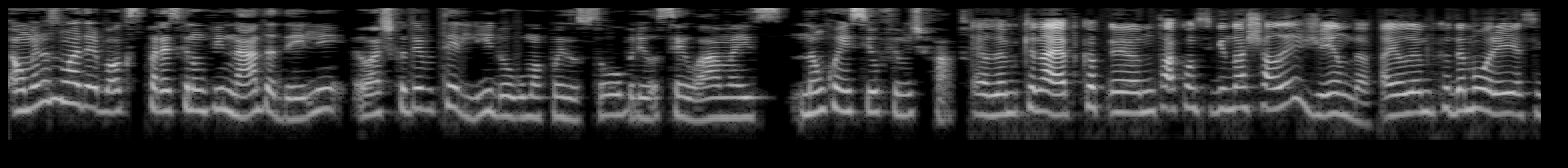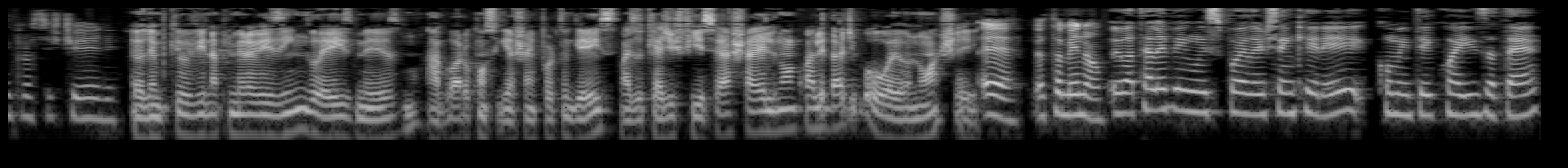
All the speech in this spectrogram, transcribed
ao menos no Letterboxd, parece que eu não vi nada dele. Eu acho que eu devo ter lido alguma coisa sobre, ou sei lá, mas não conhecia o filme de fato. Eu lembro que na época eu não tava conseguindo achar a legenda. Aí eu lembro que eu demorei, assim, pra assistir ele. Eu lembro que eu vi na primeira vez em inglês mesmo. Agora eu consegui achar em português. Mas o que é difícil é achar ele numa qualidade boa. Eu não achei. É, eu também não. Eu até levei um spoiler sem querer, comentei com a Isa até.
